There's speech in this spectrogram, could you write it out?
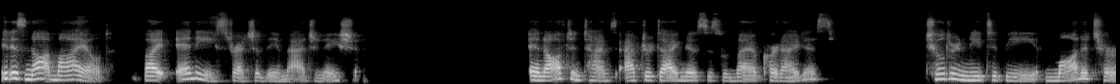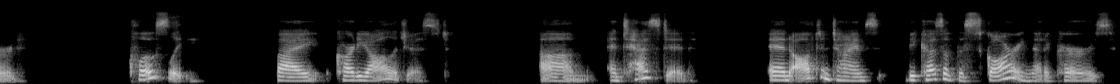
it is not mild by any stretch of the imagination. And oftentimes, after diagnosis with myocarditis, children need to be monitored closely by cardiologist um, and tested. And oftentimes, because of the scarring that occurs,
